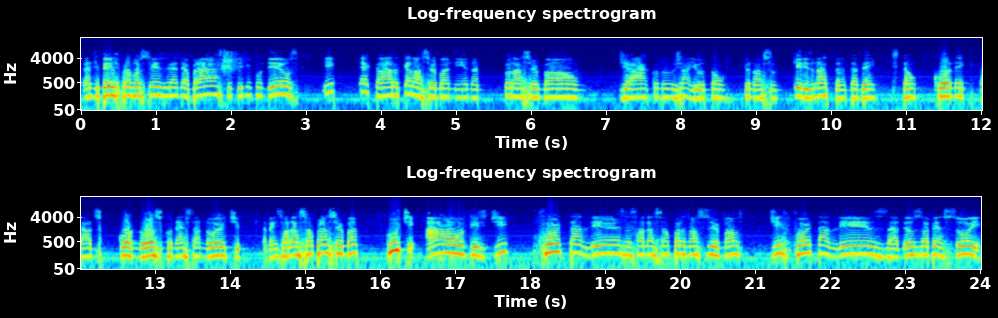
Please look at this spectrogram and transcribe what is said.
Grande beijo para vocês, grande abraço, fiquem com Deus. E é claro que a nossa irmã Nina, que o nosso irmão Diácono Jailton, que o nosso querido Natan também estão conectados conosco nesta noite. Também saudação para a nossa irmã Ruth Alves de Fortaleza. Saudação para os nossos irmãos de Fortaleza. Deus os abençoe.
